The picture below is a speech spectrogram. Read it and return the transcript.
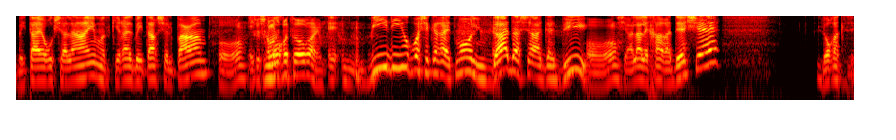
ביתר ירושלים מזכירה את ביתר של פעם. או, אתמול- ששלוש בצהריים. אה, בדיוק מה שקרה אתמול עם דדש האגדי, או, שעלה לחר הדשא. לא רק זה,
